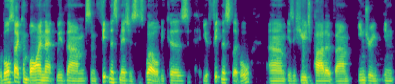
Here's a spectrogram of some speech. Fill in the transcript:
We've also combined that with um, some fitness measures as well, because your fitness level um, is a huge part of um, injury in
